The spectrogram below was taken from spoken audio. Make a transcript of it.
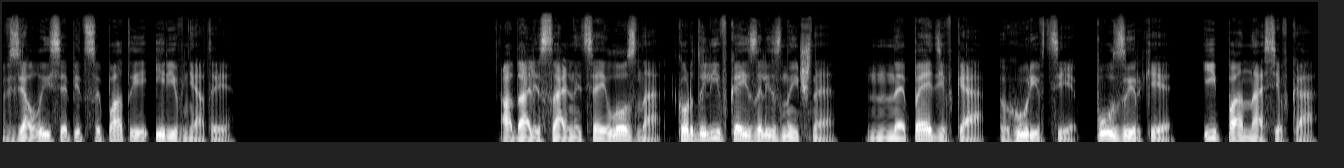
взялися підсипати і рівняти. А далі Сальниця і Лозна, Корделівка і Залізничне, Непедівка, Гурівці, Пузирки і Панасівка.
